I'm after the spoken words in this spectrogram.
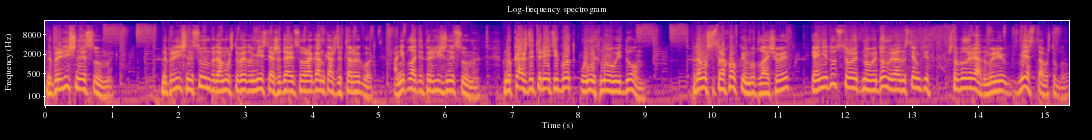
На приличные суммы на приличные суммы, потому что в этом месте ожидается ураган каждый второй год. они платят приличные суммы. Но каждый третий год у них новый дом. Потому что страховка им выплачивает, и они идут строить новый дом рядом с тем, где, что было рядом, или вместо того, что было.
